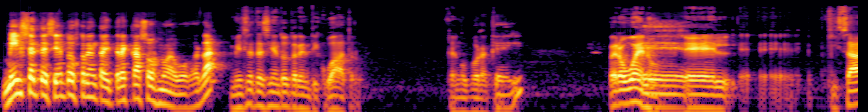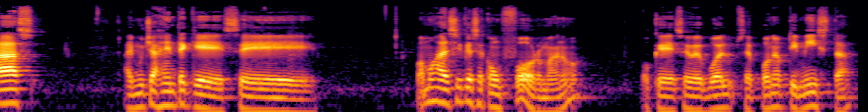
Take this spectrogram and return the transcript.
1733 casos nuevos, ¿verdad? 1734 tengo por aquí. Pero bueno, eh, eh, quizás hay mucha gente que se, vamos a decir que se conforma, ¿no? O que se, se pone optimista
